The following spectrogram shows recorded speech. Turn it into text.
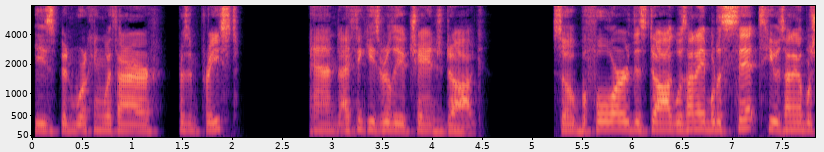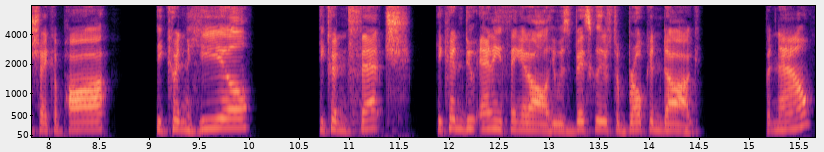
He's been working with our prison priest, and I think he's really a changed dog. So before this dog was unable to sit, he was unable to shake a paw, he couldn't heel, he couldn't fetch, he couldn't do anything at all. He was basically just a broken dog. But now,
